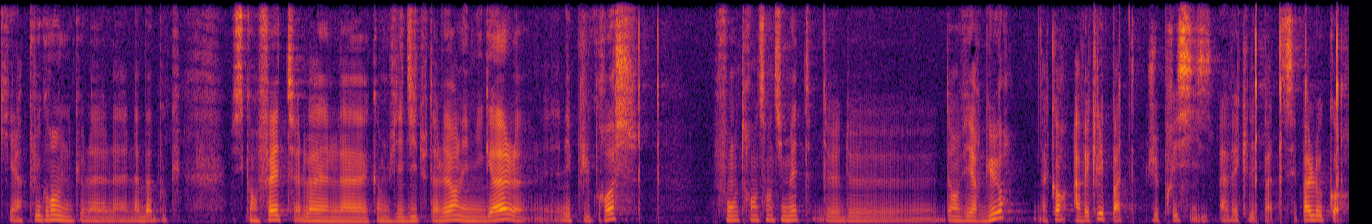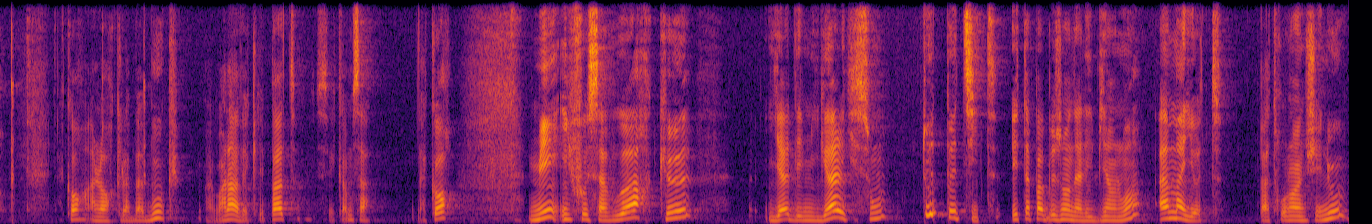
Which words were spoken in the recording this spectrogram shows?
qui est la plus grande que la, la, babouque. Puisqu'en fait, comme je l'ai dit tout à l'heure, les migales, les plus grosses, font 30 cm de- de- d'envergure, d'accord, avec les pattes, je précise, avec les pattes, c'est pas le corps, d'accord Alors que la babouque, ben voilà, avec les pattes, c'est comme ça, d'accord Mais il faut savoir que il y a des migales qui sont toutes petites et tu n'as pas besoin d'aller bien loin. À Mayotte, pas trop loin de chez nous,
